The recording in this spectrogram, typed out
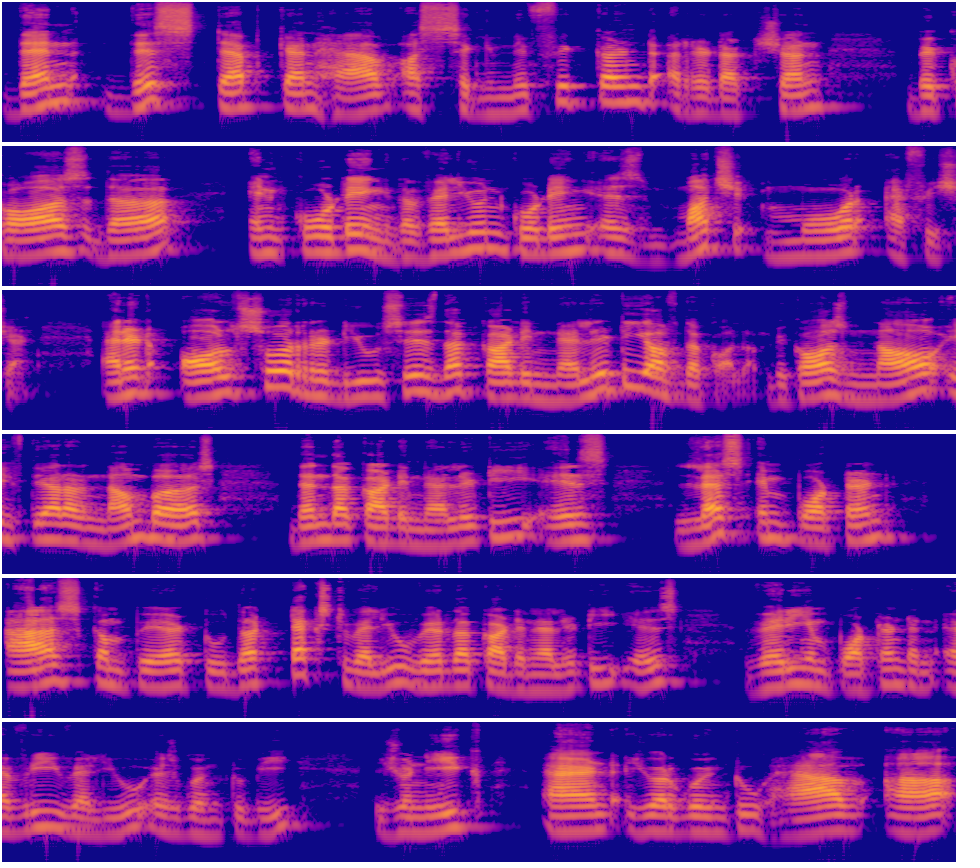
then this step can have a significant reduction because the encoding, the value encoding is much more efficient. And it also reduces the cardinality of the column because now if there are numbers, then the cardinality is less important as compared to the text value where the cardinality is very important and every value is going to be unique and you are going to have a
